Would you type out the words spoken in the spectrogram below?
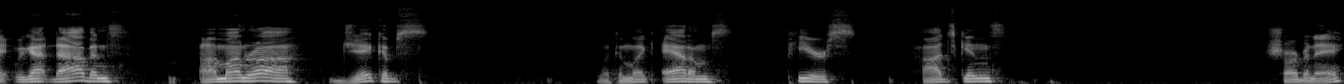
right, we Dobbins, Amon Ra, Jacobs, looking like Adams, Pierce, Hodgkins, Charbonnet,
